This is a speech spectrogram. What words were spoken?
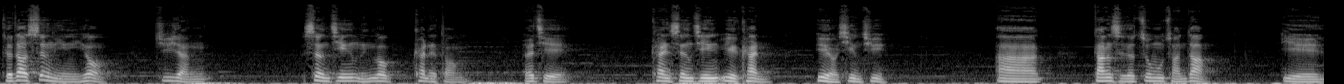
得到圣灵以后，居然。圣经能够看得懂，而且看圣经越看越有兴趣。啊，当时的注目传道也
